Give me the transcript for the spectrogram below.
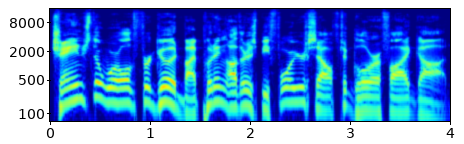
Change the world for good by putting others before yourself to glorify God.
